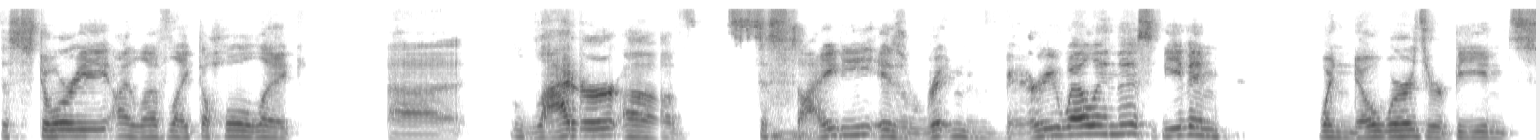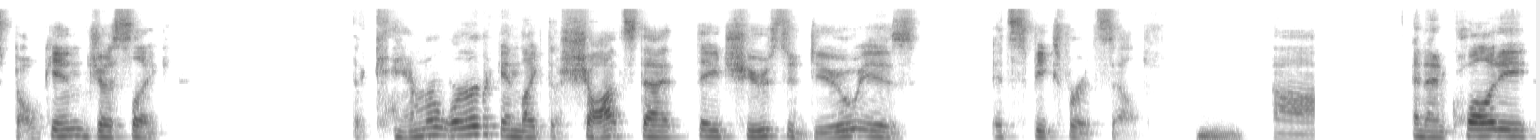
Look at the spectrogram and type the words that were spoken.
the story, I love like the whole like uh ladder of society is written very well in this, even when no words are being spoken, just like the camera work and like the shots that they choose to do is it speaks for itself. Mm. Um, and then quality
